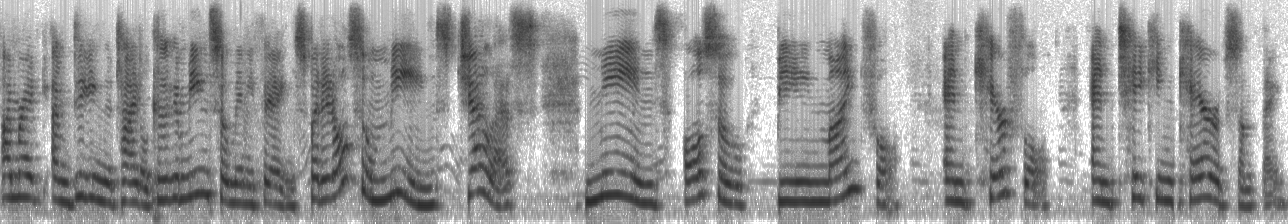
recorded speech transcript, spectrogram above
I'm right. I'm digging the title because it means so many things. But it also means jealous means also being mindful and careful and taking care of something.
